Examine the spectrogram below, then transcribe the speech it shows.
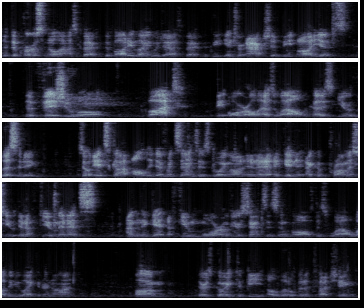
The, the personal aspect, the body language aspect, the interaction, the audience, the visual, but the oral as well, because you're listening. So it's got all the different senses going on. And I, I, can, I can promise you in a few minutes, I'm going to get a few more of your senses involved as well, whether you like it or not. Um, there's going to be a little bit of touching,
